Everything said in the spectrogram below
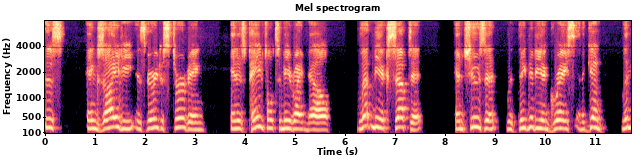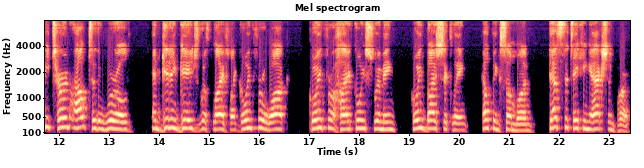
this anxiety is very disturbing and is painful to me right now. Let me accept it and choose it with dignity and grace. And again, let me turn out to the world and get engaged with life, like going for a walk, going for a hike, going swimming, going bicycling, helping someone. That's the taking action part.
